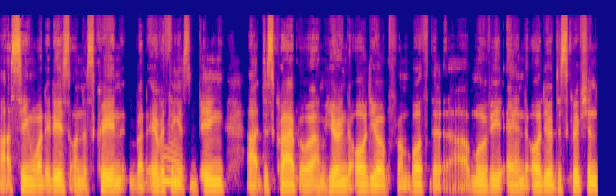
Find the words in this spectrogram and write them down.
uh, seeing what it is on the screen, but everything Mm. is being uh, described or I'm hearing the audio from both the uh, movie and the audio description.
